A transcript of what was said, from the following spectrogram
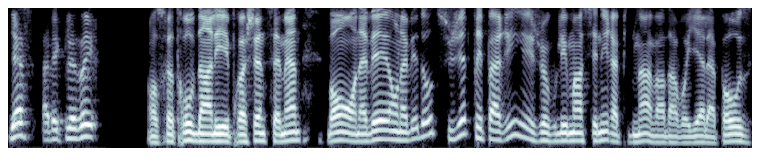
Yes, avec plaisir. On se retrouve dans les prochaines semaines. Bon, on avait, on avait d'autres sujets de préparer et je les mentionner rapidement avant d'envoyer à la pause.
